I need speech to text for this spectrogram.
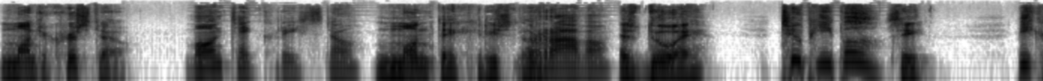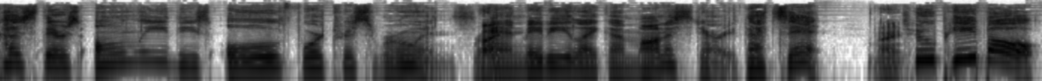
Monte Cristo, Monte Cristo. Monte Cristo, Bravo. is due. Two people. See, because there's only these old fortress ruins Right. and maybe like a monastery. That's it. Right? Two people.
